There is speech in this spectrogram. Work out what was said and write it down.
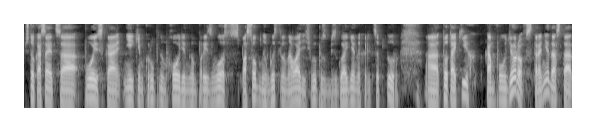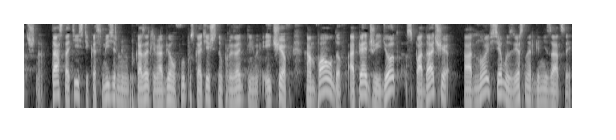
Что касается поиска неким крупным холдингом производств, способных быстро наладить выпуск безглогенных рецептур, а, то таких компаудеров в стране достаточно. Та статистика с мизерными показателями показателями объемов выпуска отечественными производителями HF компаундов, опять же, идет с подачи одной всем известной организации,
